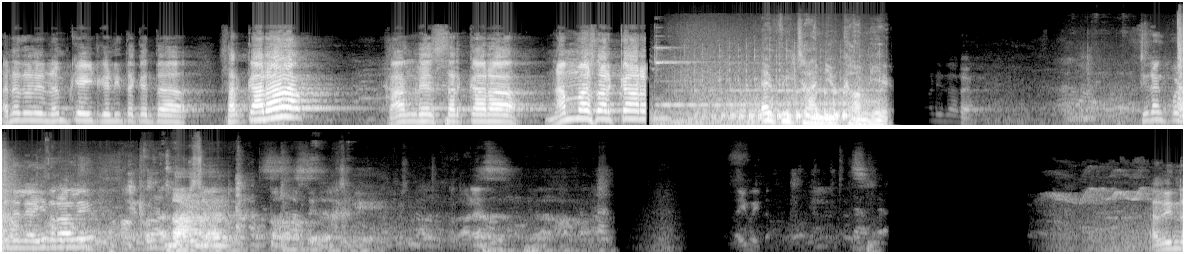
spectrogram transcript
ಅನ್ನೋದ್ರಲ್ಲಿ ನಂಬಿಕೆ ಇಟ್ಕೊಂಡಿರ್ತಕ್ಕಂಥ ಸರ್ಕಾರ ಕಾಂಗ್ರೆಸ್ ಸರ್ಕಾರ ನಮ್ಮ ಸರ್ಕಾರ. ಶ್ರೀರಂಗಪಟ್ಟಣದಲ್ಲಿ ಐದರಲ್ಲಿ. ಅದರಿಂದ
